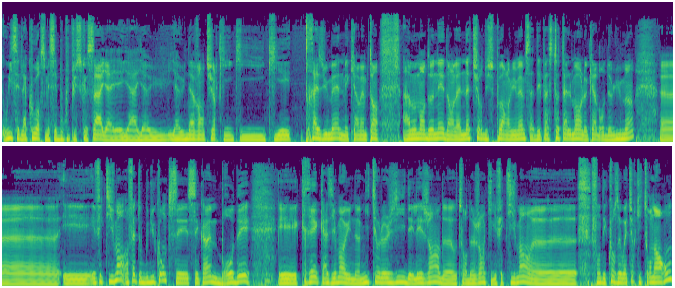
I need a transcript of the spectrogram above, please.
oui c'est de la course mais c'est beaucoup plus que ça. Il y a une aventure qui est très humaine, mais qui en même temps, à un moment donné, dans la nature du sport en lui-même, ça dépasse totalement le cadre de l'humain. Euh, et effectivement, en fait, au bout du compte, c'est c'est quand même brodé et crée quasiment une mythologie, des légendes autour de gens qui effectivement euh, font des courses de voitures qui tournent en rond.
